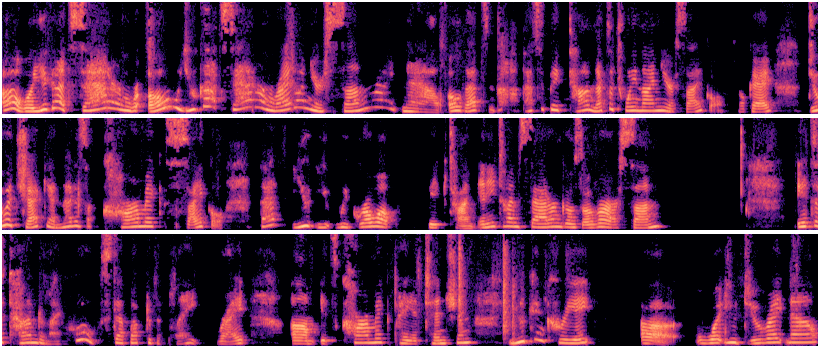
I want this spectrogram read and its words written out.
oh, well, you got Saturn. Oh, you got Saturn right on your sun right now. Oh, that's that's a big time. That's a 29 year cycle. Okay. Do a check in. That is a karmic cycle. That you, you we grow up big time. Anytime Saturn goes over our sun, it's a time to like, whoo, step up to the plate, right? Um, it's karmic. Pay attention. You can create uh, what you do right now.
